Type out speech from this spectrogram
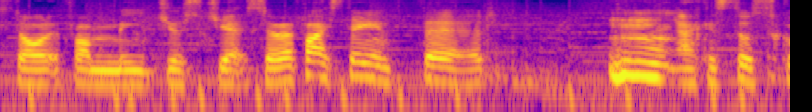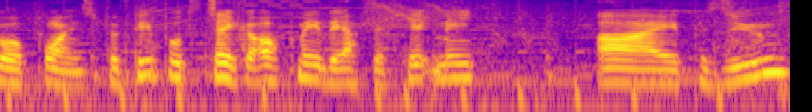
stole it from me just yet. So if I stay in third, I can still score points. For people to take it off me, they have to hit me, I presume,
